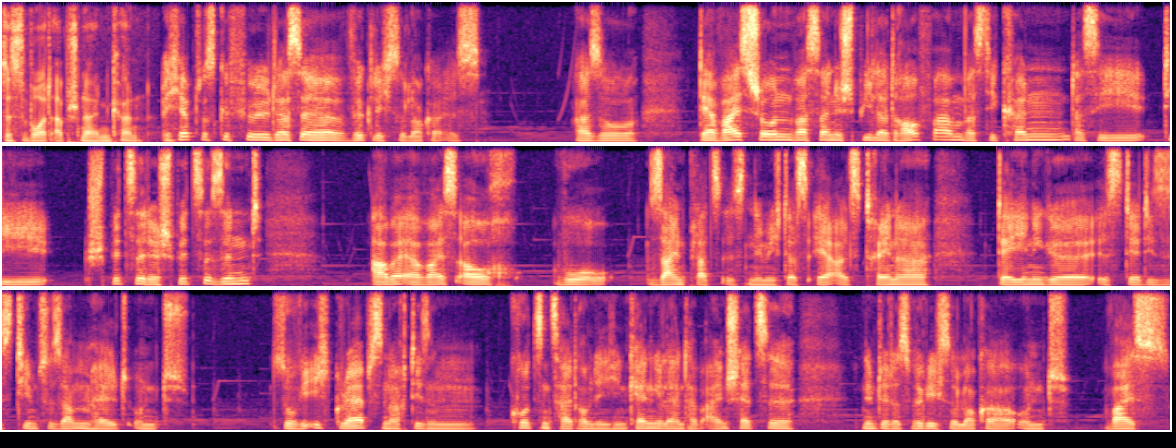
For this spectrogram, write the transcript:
das Wort abschneiden kann? Ich habe das Gefühl, dass er wirklich so locker ist. Also der weiß schon, was seine Spieler drauf haben, was die können, dass sie die Spitze der Spitze sind. Aber er weiß auch, wo sein Platz ist, nämlich dass er als Trainer derjenige ist, der dieses Team zusammenhält. Und so wie ich Grabs nach diesem kurzen Zeitraum, den ich ihn kennengelernt habe, einschätze, nimmt er das wirklich so locker und weiß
